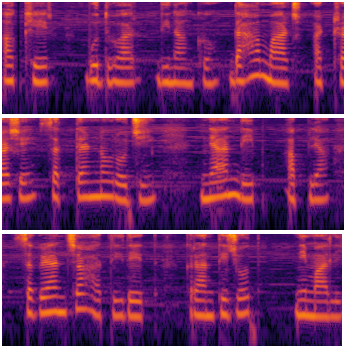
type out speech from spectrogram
अखेर बुधवार दिनांक दहा मार्च अठराशे सत्त्याण्णव रोजी ज्ञानदीप आपल्या सगळ्यांच्या हाती देत क्रांतिज्योत निमाली.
